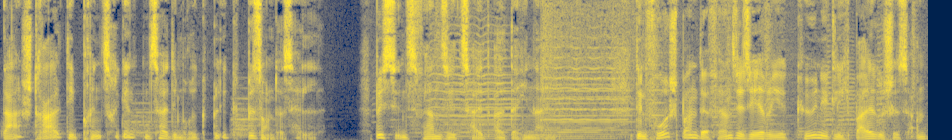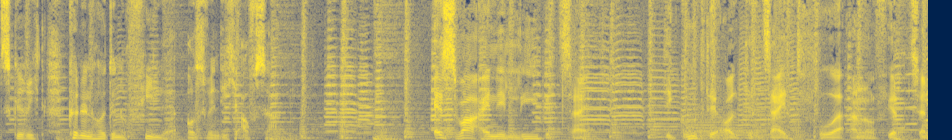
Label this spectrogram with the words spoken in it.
Da strahlt die Prinzregentenzeit im Rückblick besonders hell, bis ins Fernsehzeitalter hinein. Den Vorspann der Fernsehserie Königlich Bayerisches Amtsgericht können heute noch viele auswendig aufsagen. Es war eine liebe Zeit, die gute alte Zeit vor Anno 14.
